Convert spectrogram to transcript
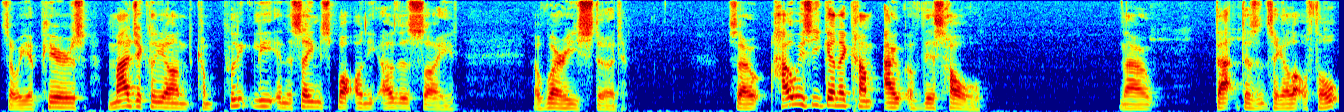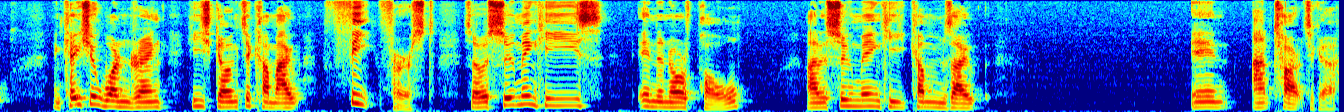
So he appears magically on completely in the same spot on the other side of where he stood. So how is he going to come out of this hole? Now that doesn't take a lot of thought. In case you're wondering he's going to come out feet first. So assuming he's in the North Pole and assuming he comes out in Antarctica,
